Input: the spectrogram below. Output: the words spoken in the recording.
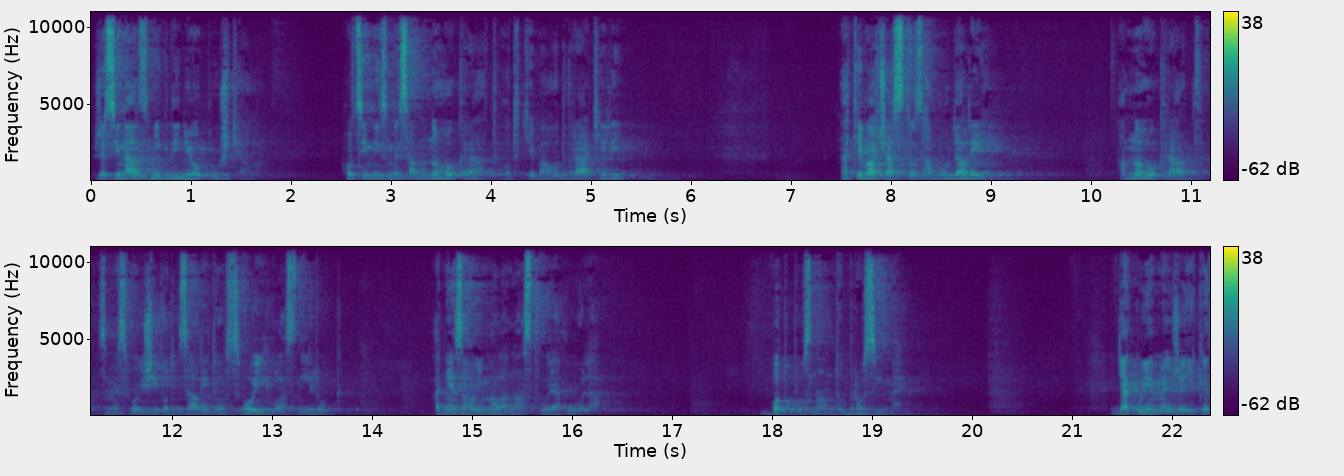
že si nás nikdy neopúšťal. Hoci my sme sa mnohokrát od Teba odvrátili, na Teba často zabúdali a mnohokrát sme svoj život vzali do svojich vlastných rúk a nezaujímala nás Tvoja vôľa. Odpust nám to, prosíme. Ďakujeme, že i keď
